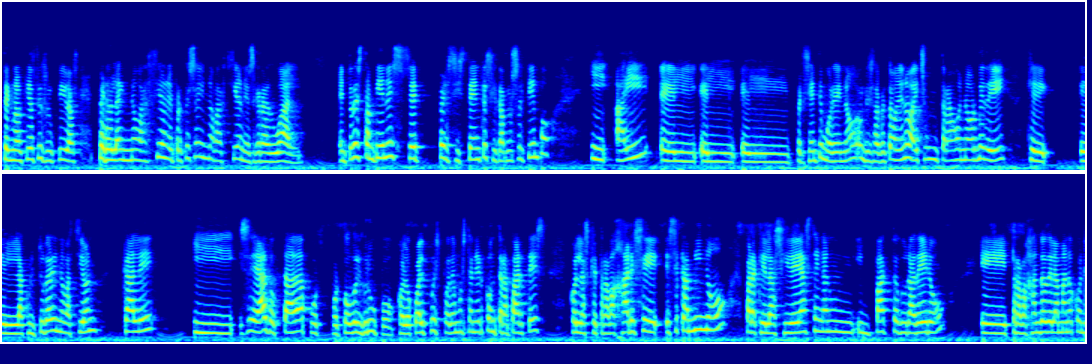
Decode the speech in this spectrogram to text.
tecnologías disruptivas, pero la innovación, el proceso de innovación es gradual. Entonces también es ser persistentes y darnos el tiempo. Y ahí el, presidente Moreno, Luis Alberto Moreno, ha hecho un trabajo enorme de que la cultura de innovación cale y sea adoptada por, todo el grupo, con lo cual pues podemos tener contrapartes con las que trabajar ese, camino para que las ideas tengan un impacto duradero eh, trabajando de la mano con,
